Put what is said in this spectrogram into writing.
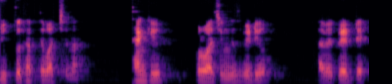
যুক্ত থাকতে পারছে না। Thank you for watching this video have a great day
